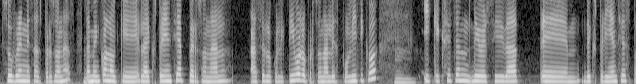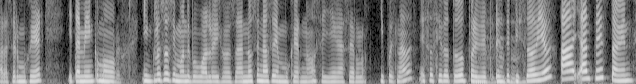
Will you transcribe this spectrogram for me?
sufren esas personas. Mm. También con lo que la experiencia personal hace lo colectivo, lo personal es político mm. y que existen diversidad eh, de experiencias para ser mujer y también como incluso Simón de Beauvoir lo dijo, o sea, no se nace de mujer, ¿no? Se llega a hacerlo. Y pues nada, eso ha sido todo por este episodio. Ah, antes también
